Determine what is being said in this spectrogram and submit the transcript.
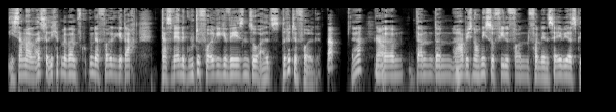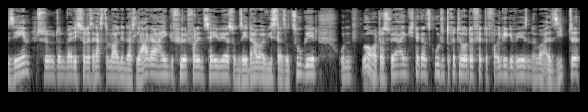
Ich sag mal, weißt du, ich habe mir beim Gucken der Folge gedacht, das wäre eine gute Folge gewesen, so als dritte Folge. Ja Ja, ja. Ähm, dann dann habe ich noch nicht so viel von von den Saviors gesehen. Dann werde ich so das erste Mal in das Lager eingeführt von den Saviors und sehe da mal, wie es da so zugeht. Und ja, das wäre eigentlich eine ganz gute dritte oder vierte Folge gewesen. Aber als siebte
